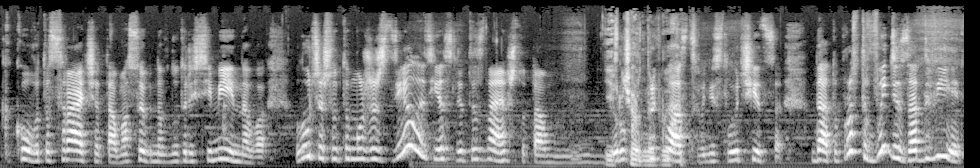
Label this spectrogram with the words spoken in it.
какого-то срача, там, особенно внутрисемейного, лучше, что ты можешь сделать, если ты знаешь, что там Есть рукоприкладство не случится, да, то просто выйди за дверь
